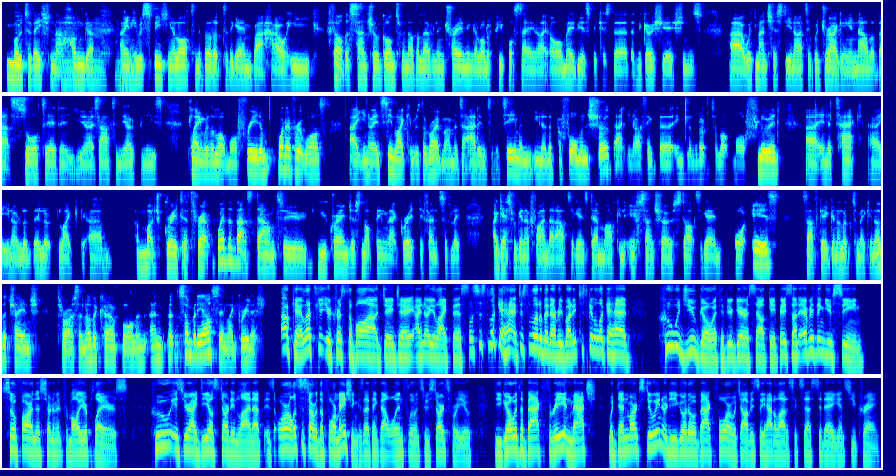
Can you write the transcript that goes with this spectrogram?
motivation, that mm-hmm. hunger. Mm-hmm. I mean, he was speaking a lot in the build up to the game about how he felt that Sancho had gone to another level in training. A lot of people saying like, oh, maybe it's because the the negotiations uh, with Manchester United were dragging, and now that that's sorted and you know it's out in the open, he's playing with a lot more freedom. Whatever it was. Uh, you know, it seemed like it was the right moment to add him to the team, and you know the performance showed that. You know, I think the England looked a lot more fluid uh, in attack. Uh, you know, they looked like um, a much greater threat. Whether that's down to Ukraine just not being that great defensively, I guess we're going to find that out against Denmark. And if Sancho starts again, or is Southgate going to look to make another change, throw us another curveball, and, and put somebody else in like Grealish? Okay, let's get your crystal ball out, JJ. I know you like this. Let's just look ahead, just a little bit, everybody. Just going to look ahead. Who would you go with if you're Gareth Southgate, based on everything you've seen so far in this tournament from all your players? Who is your ideal starting lineup? Is or let's just start with the formation because I think that will influence who starts for you. Do you go with a back three and match what Denmark's doing, or do you go to a back four, which obviously had a lot of success today against Ukraine?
